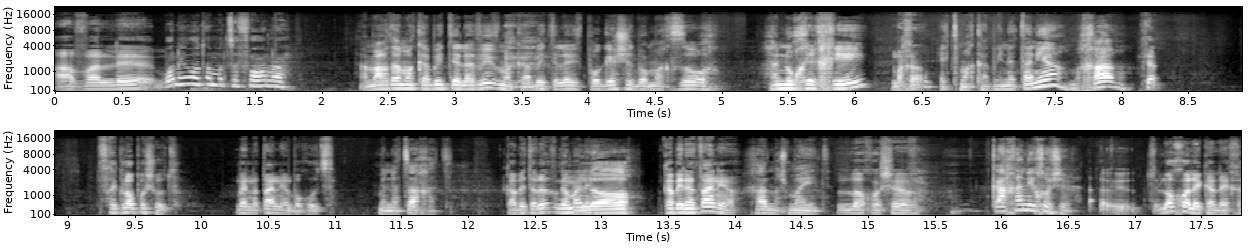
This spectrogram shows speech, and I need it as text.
אבל אה, בוא נראה אותם עד סוף העונה. אמרת מכבי תל אביב, מכבי תל אביב פוגשת במחזור הנוכחי מחר? את מכבי נתניה, מחר, משחק לא פשוט. בנתניה בחוץ. מנצחת. מכבי תל אביב גם אני. לא, מכבי נתניה. חד משמעית. לא חושב. ככה אני חושב. לא חולק עליך.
